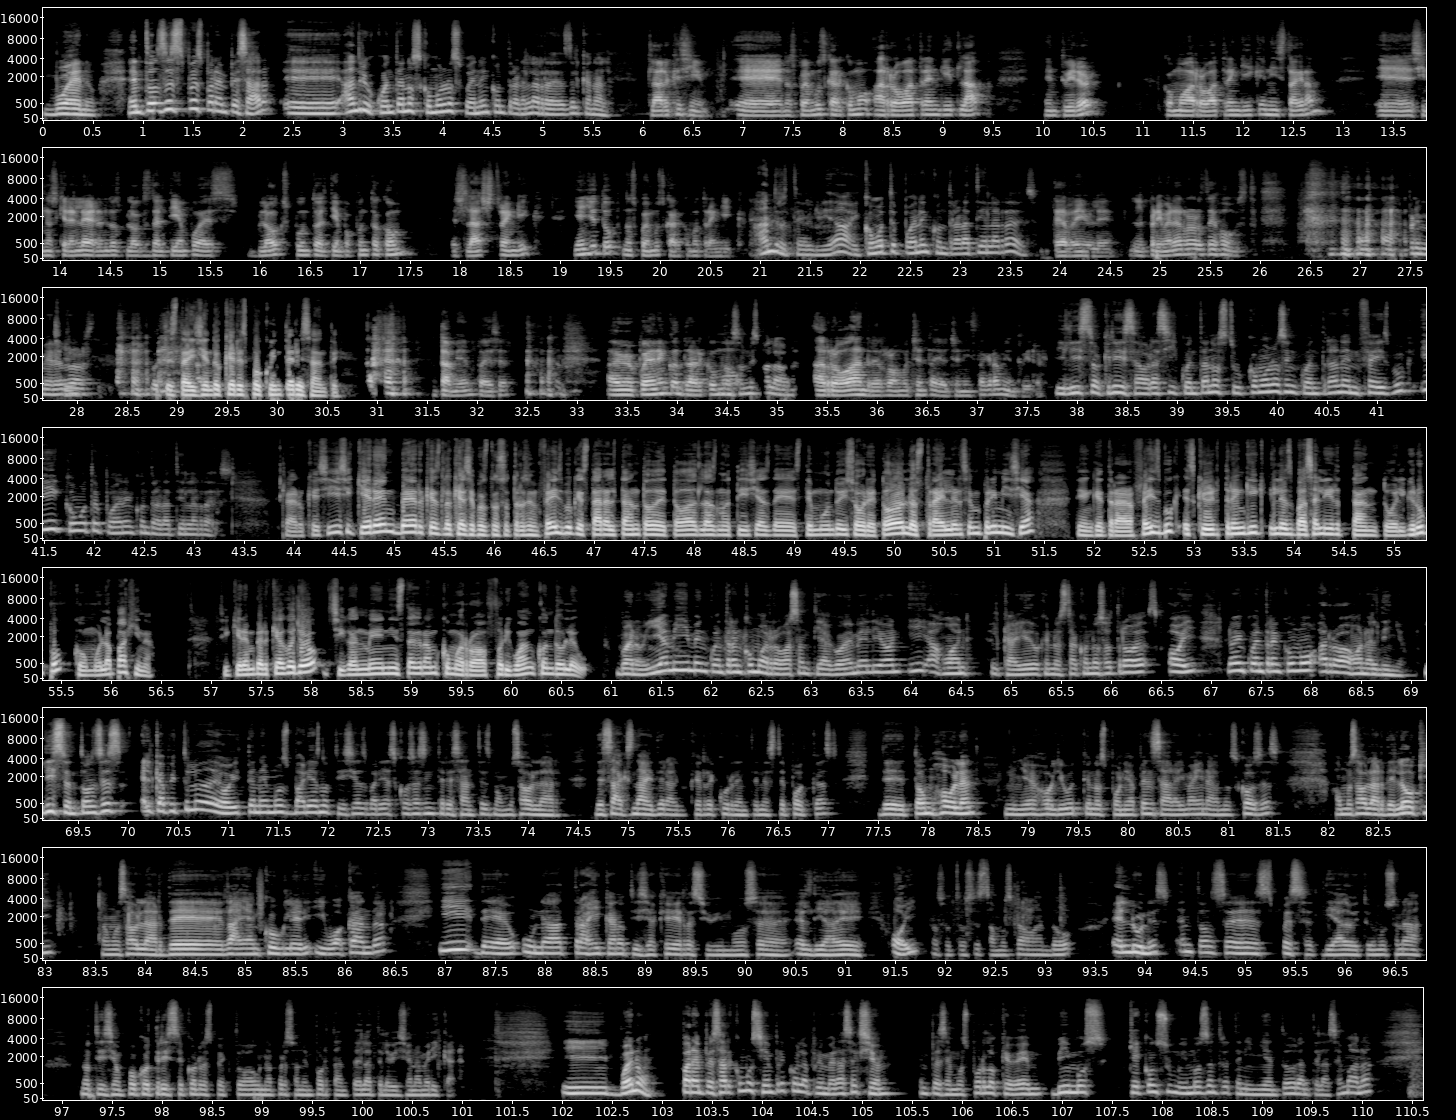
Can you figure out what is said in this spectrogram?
Bueno, entonces, pues para empezar, eh, Andrew, cuéntanos cómo nos pueden encontrar en las redes del canal. Claro que sí. Eh, nos pueden buscar como arroba trendgeeklab en Twitter, como arroba trendgeek en Instagram. Eh, si nos quieren leer en los blogs del tiempo es blogs.eltiempo.com slash trendgeek. Y en YouTube nos pueden buscar como Trendgeek. Andrew, te olvidaba. ¿Y cómo te pueden encontrar a ti en las redes? Terrible. El primer error de host. El primer error. O te está diciendo que eres poco interesante. También puede ser. A mí me pueden encontrar como. No son mis palabras. Arroba AndrésRom88 en Instagram y en Twitter. Y listo, Cris. Ahora sí, cuéntanos tú cómo nos encuentran en Facebook y cómo te pueden encontrar a ti en las redes. Claro que sí, si quieren ver qué es lo que hacemos nosotros en Facebook, estar al tanto de todas las noticias de este mundo y sobre todo los trailers en primicia, tienen que entrar a Facebook, escribir Tren Geek y les va a salir tanto el grupo como la página. Si quieren ver qué hago yo, síganme en Instagram como arroba 41 con W. Bueno, y a mí me encuentran como arroba Santiago de Melión y a Juan, el caído que no está con nosotros hoy, lo encuentran como arroba Juan Aldiño. Listo, entonces el capítulo de hoy tenemos varias noticias, varias cosas interesantes. Vamos a hablar de Zack Snyder, algo que es recurrente en este podcast, de Tom Holland, niño de Hollywood que nos pone a pensar, a imaginarnos cosas. Vamos a hablar de Loki, vamos a hablar de Ryan Coogler y Wakanda y de una trágica noticia que recibimos eh, el día de hoy. Nosotros estamos grabando el lunes, entonces pues el día de hoy tuvimos una noticia un poco triste con respecto a una persona importante de la televisión americana. Y bueno, para empezar como siempre con la primera sección, empecemos por lo que vimos, qué consumimos de entretenimiento durante la semana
